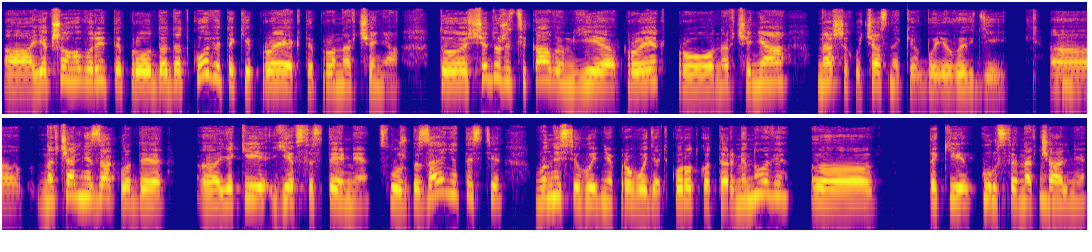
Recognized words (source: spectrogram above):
А якщо говорити про додаткові такі проекти про навчання, то ще дуже цікавим є проект про навчання наших учасників бойових дій. Е, Навчальні заклади, е, які є в системі служби зайнятості, вони сьогодні проводять короткотермінові е, такі курси навчальні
